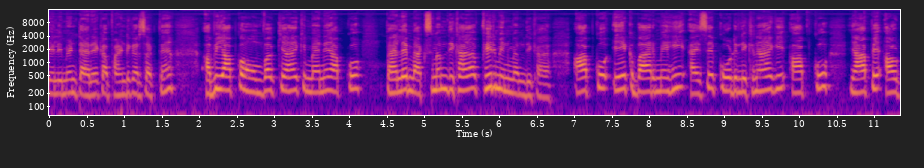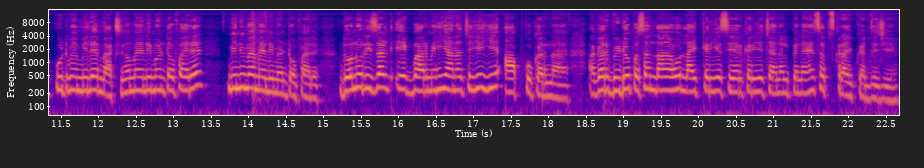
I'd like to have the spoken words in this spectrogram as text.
एलिमेंट एरे का फाइंड कर सकते हैं। अभी आपका होमवर्क क्या है कि मैंने आपको पहले मैक्सिमम दिखाया, फिर मिनिमम दिखाया। आपको एक बार में ही ऐसे कोड लिखना है कि आपको यहाँ पे आउटपुट में मिले maximum element of array minimum element of array दोनों रिज़ल्ट एक बार में ही आना चाहिए, ये आपको करना है। अगर वीडियो पसंद आया हो, लाइक करिए, शेयर करिए, चैनल पर नए सब्सक्राइब कर दीजिए।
